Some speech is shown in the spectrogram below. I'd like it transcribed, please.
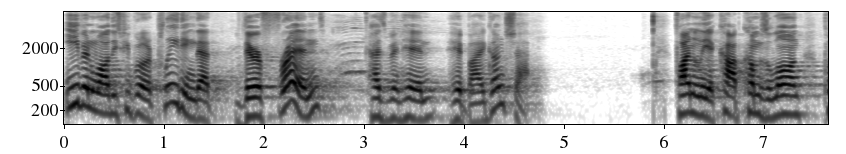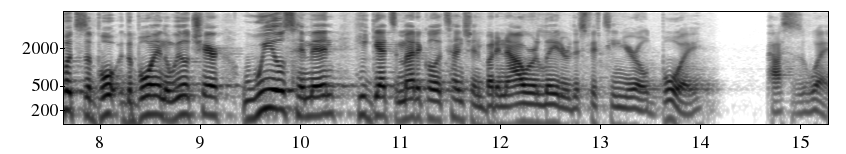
even while these people are pleading that their friend has been hit, hit by a gunshot. Finally, a cop comes along, puts the boy, the boy in the wheelchair, wheels him in. He gets medical attention, but an hour later, this 15 year old boy passes away.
